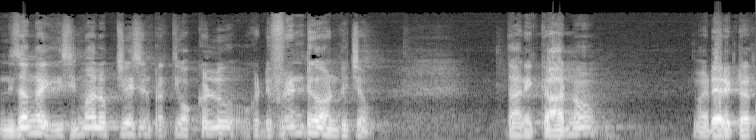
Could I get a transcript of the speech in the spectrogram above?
నిజంగా ఈ సినిమాలో చేసిన ప్రతి ఒక్కళ్ళు ఒక డిఫరెంట్గా అనిపించాం. దానికి కారణం మా డైరెక్టర్.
